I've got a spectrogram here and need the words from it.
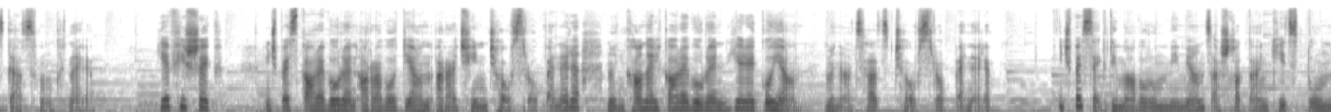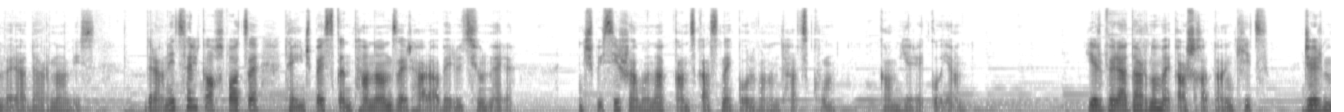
զգացմունքները։ Եվ հիշեք, Ինչպես կարևոր են առավոտյան առաջին 4 րոպեները, նույնքան էլ կարևոր են երեկոյան մնացած 4 րոպեները։ Ինչպես եք դիմավորում միմյանց աշխատանքից տուն վերադառնալիս։ Դրանից էլ կախված է, թե ինչպես կընթանան ձեր հարաբերությունները։ Ինչպիսի ժամանակ կանցկացնեք օրվա ընթացքում կամ երեկոյան։ Երբ վերադառնում եք աշխատանքից, ջերմ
